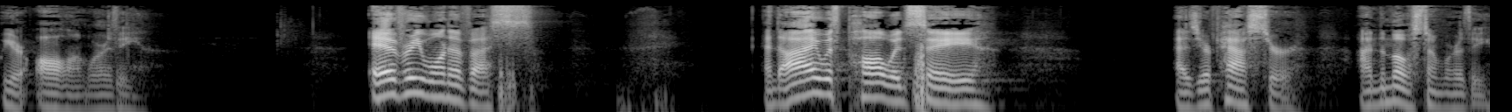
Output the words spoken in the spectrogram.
We are all unworthy. Every one of us. And I, with Paul, would say, as your pastor, I'm the most unworthy.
